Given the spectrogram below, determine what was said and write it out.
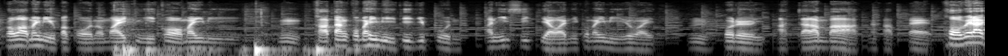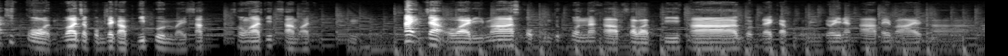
เพราะว่าไม่มีอุปกรณ์เนอะไมค์นี้ก็ไม่มี อืมขาตั้งก็ไม่มีที่ญี่ปุ่น อันนี้สีเขียวอันนี้ก็ไม่มีด้วยอืมก็เลยอาจจะลำบากนะครับ แต่ขอเวลาคิดก่อนว่าจะผมจะกลับญี่ปุ่นไหมสักสองอาทิตย์สามอาทิตย์はい、じゃあ終わります。ขอบคุณทุกคนนะครับ สวัสดีค่ะ กดไลค์กับคอมเมนต์ด้วยนะคะ บ๊ายบายค่ะ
